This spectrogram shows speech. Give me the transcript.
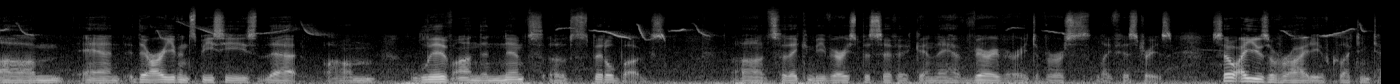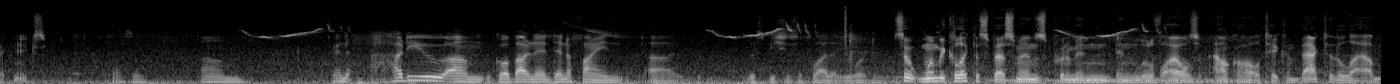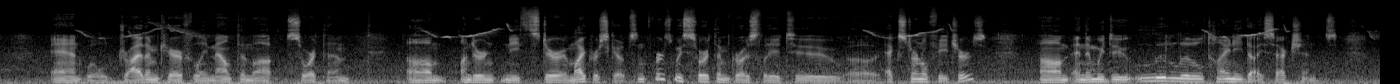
Um, and there are even species that um, live on the nymphs of spittlebugs. Uh, so they can be very specific and they have very, very diverse life histories. So I use a variety of collecting techniques. That's awesome. Um, and how do you um, go about in identifying uh, the species of fly that you're working with? So when we collect the specimens, put them in, in little vials of alcohol, take them back to the lab, and we'll dry them carefully, mount them up, sort them um, underneath stereo microscopes. And first we sort them grossly to uh, external features, um, and then we do little, little tiny dissections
